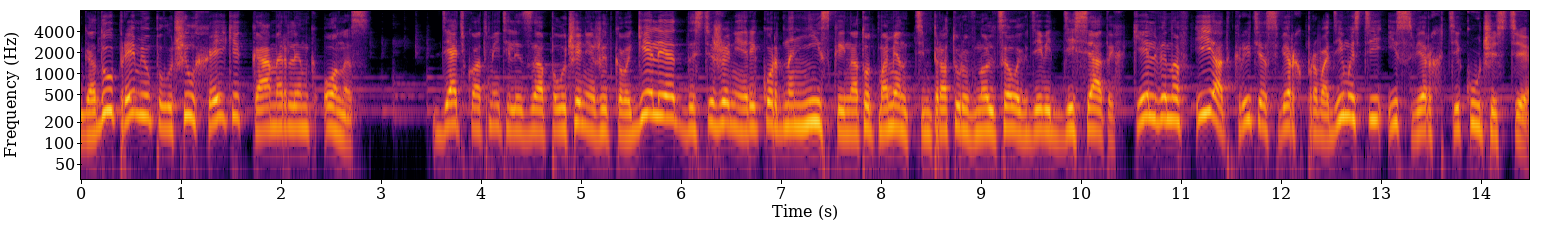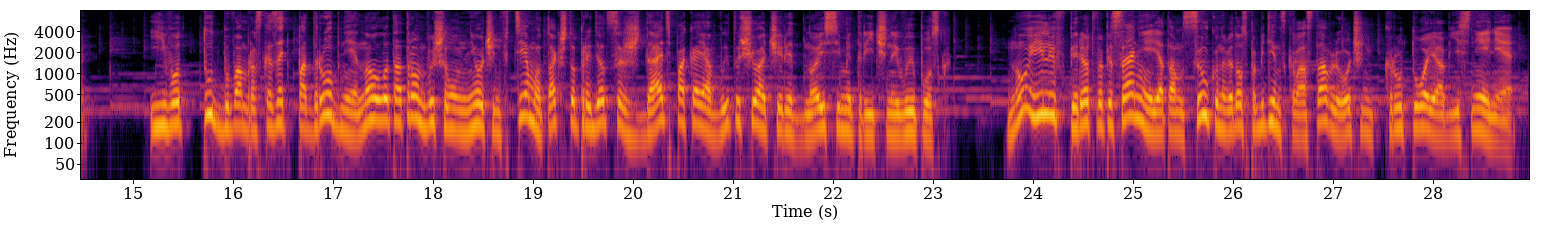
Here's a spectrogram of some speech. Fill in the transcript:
году премию получил Хейке Камерлинг Онес – Дядьку отметили за получение жидкого гелия, достижение рекордно низкой на тот момент температуры в 0,9 кельвинов и открытие сверхпроводимости и сверхтекучести. И вот тут бы вам рассказать подробнее, но лототрон вышел не очень в тему, так что придется ждать, пока я вытащу очередной симметричный выпуск. Ну или вперед в описании, я там ссылку на видос Побединского оставлю, очень крутое объяснение –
